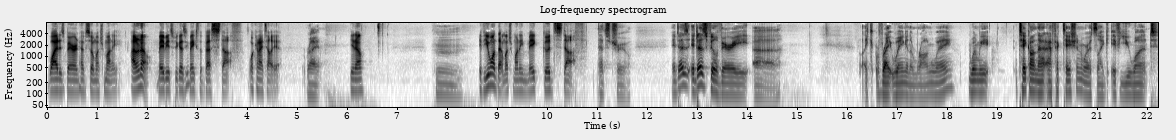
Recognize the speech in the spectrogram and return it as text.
why does Barron have so much money? I don't know. Maybe it's because he makes the best stuff. What can I tell you? Right. You know? Hmm. If you want that much money, make good stuff. That's true. It does. It does feel very uh, like right wing in the wrong way when we take on that affectation, where it's like if you want,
